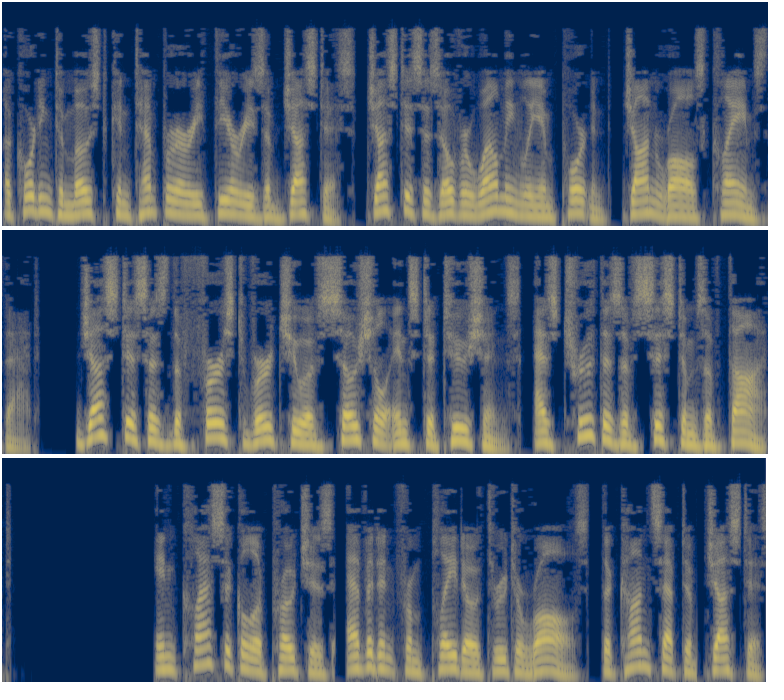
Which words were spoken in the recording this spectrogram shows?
According to most contemporary theories of justice, justice is overwhelmingly important. John Rawls claims that, Justice is the first virtue of social institutions, as truth is of systems of thought. In classical approaches, evident from Plato through to Rawls, the concept of justice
